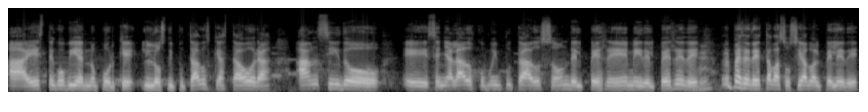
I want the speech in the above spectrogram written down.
a este gobierno, porque los diputados que hasta ahora han sido eh, señalados como imputados son del PRM y del PRD, pero el PRD estaba asociado al PLD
